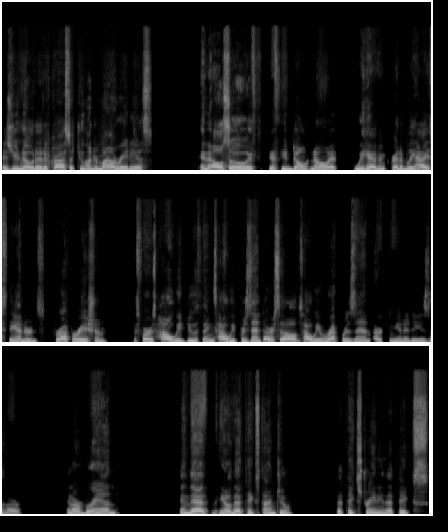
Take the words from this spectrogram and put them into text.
as you noted, across a 200 mile radius. And also, if, if you don't know it, we have incredibly high standards for operation as far as how we do things, how we present ourselves, how we represent our communities and our, and our brand. And that, you know, that takes time too. That takes training. That takes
